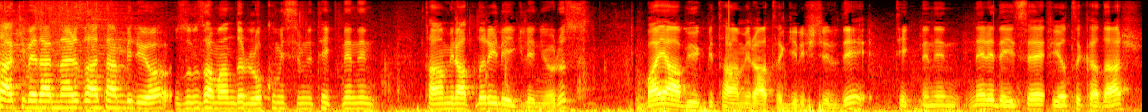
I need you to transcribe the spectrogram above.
Takip edenler zaten biliyor. Uzun zamandır Lokum isimli teknenin tamiratlarıyla ilgileniyoruz. Bayağı büyük bir tamirata girişildi. Teknenin neredeyse fiyatı kadar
